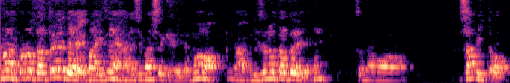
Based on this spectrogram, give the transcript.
まあ、この例えで、まあ、以前話しましたけれども、まあ、水の例えでね、その、シャミと、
